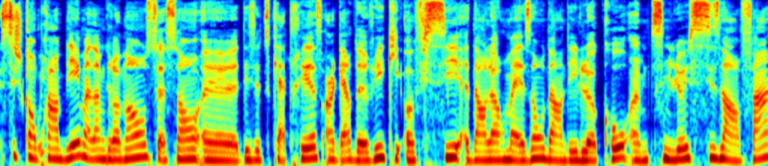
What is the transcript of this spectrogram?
si je comprends bien, Madame Grenon, ce sont euh, des éducatrices en garderie qui officient dans leur maison, dans des locaux, un petit milieu, six enfants,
